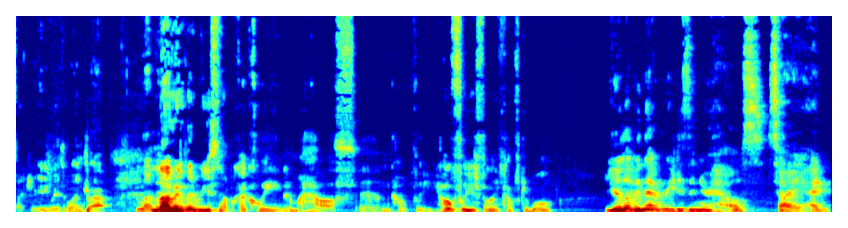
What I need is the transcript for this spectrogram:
factor. Anyways, one drop. Love it. Loving the reason I'm like a queen in my house, and hopefully, hopefully, you're feeling comfortable. You're loving that Reed is in your house? Sorry, I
